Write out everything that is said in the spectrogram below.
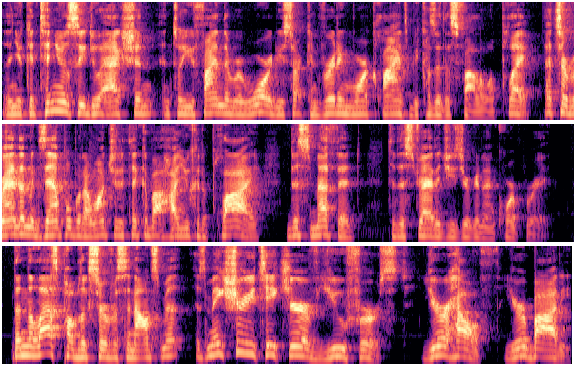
And then you continuously do action until you find the reward. You start converting more clients because of this follow up play. That's a random example, but I want you to think about how you could apply this method to the strategies you're going to incorporate. Then the last public service announcement is make sure you take care of you first. Your health, your body,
